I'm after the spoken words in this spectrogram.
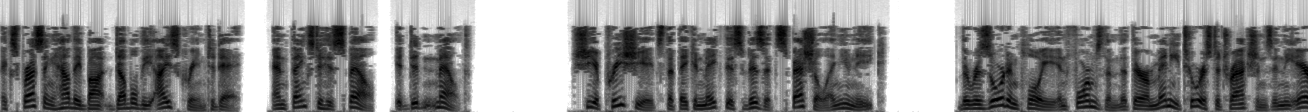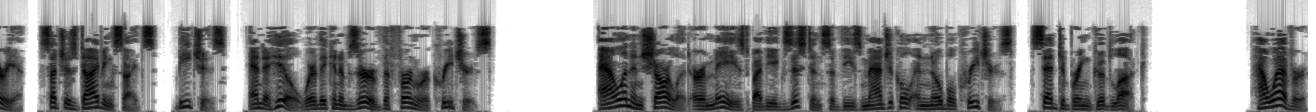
expressing how they bought double the ice cream today, and thanks to his spell, it didn't melt. She appreciates that they can make this visit special and unique. The resort employee informs them that there are many tourist attractions in the area, such as diving sites, beaches, and a hill where they can observe the Fernwar creatures. Alan and Charlotte are amazed by the existence of these magical and noble creatures, said to bring good luck. However,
